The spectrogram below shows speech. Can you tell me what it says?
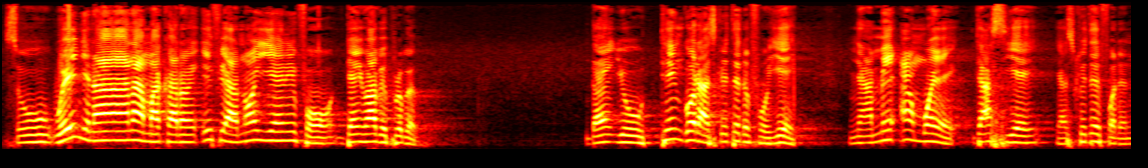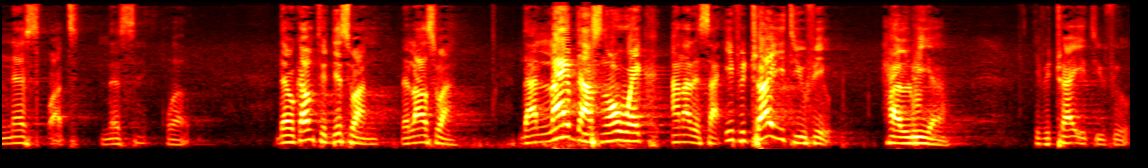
So when you know if you are not yearning for then you have a problem. Then you think god has created it for here. Nyame amwe just here he has created for the next part, next world. Then we come to this one the last one. That life does not work the sun. If you try it you fail hallelujah. If you try it you fail.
